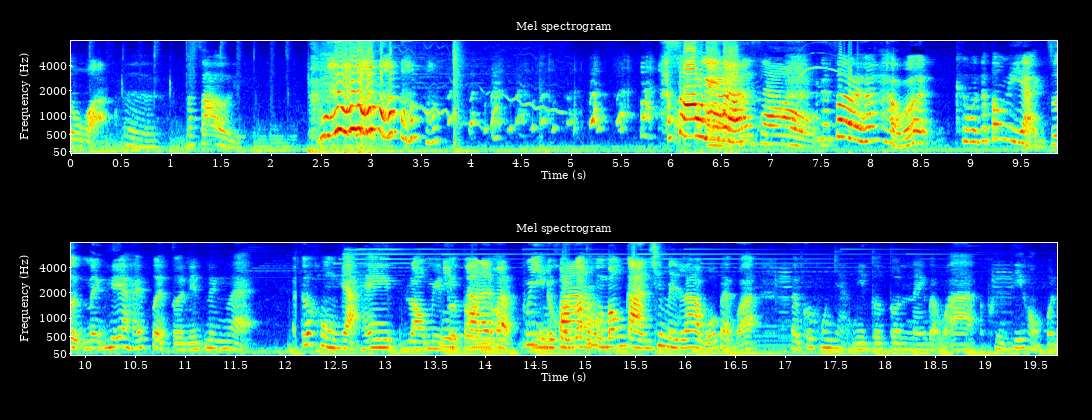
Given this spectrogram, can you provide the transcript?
ตัวอะเออก็เศร้าดิเศร้าไงคะก็เศร้า ก็เศร้าเลยค่ะถามว่า คือมันก็ต้องมีอย่างจุดหนึ่งที่อยากให้เปิดตัวนิดนึงแหละ ก็คงอยากให้เรามีตัวตนมีอะไรแบบ เนอะผู้หญิงทุกคนมีก็บ้างคงต้องการใช่ไหมล่ะว่าแบบว่า เราก็คงอยากมีตัวตนในแบบว่าพื้นที่ของคน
